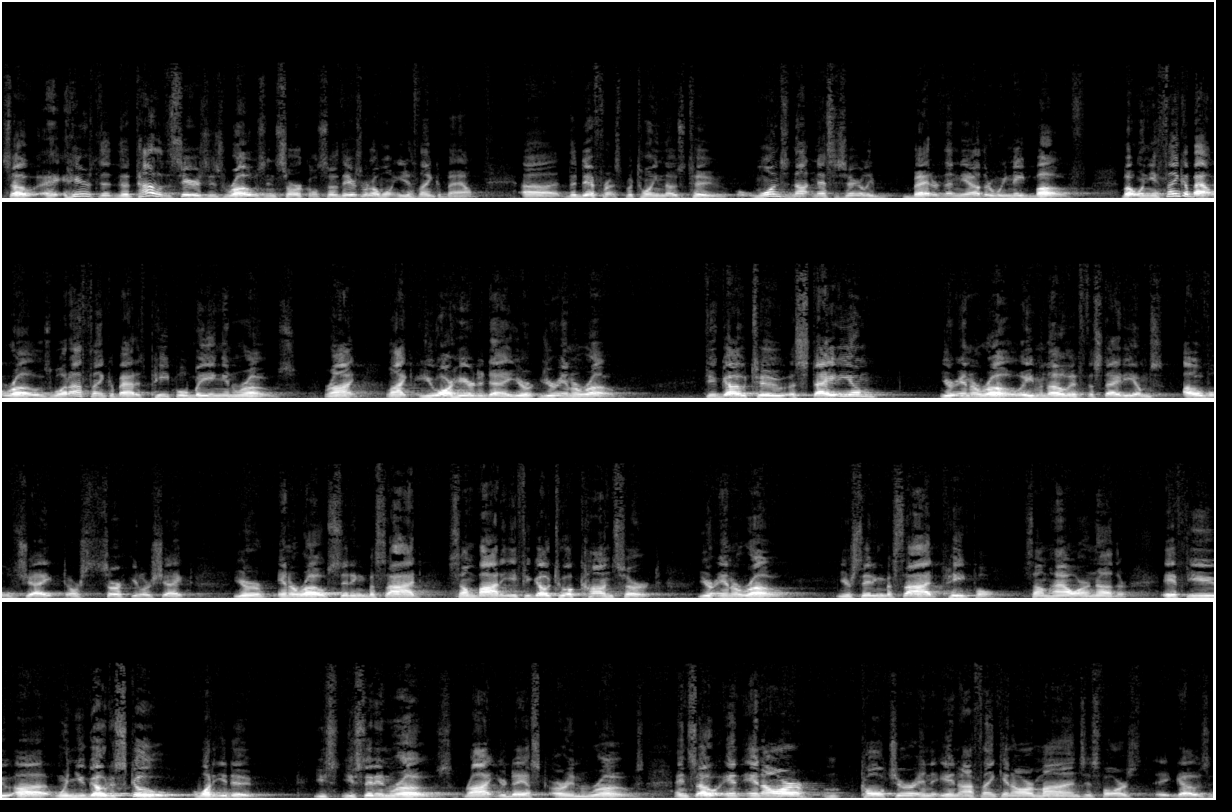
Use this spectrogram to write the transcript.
So here's the, the title of the series is Rows and Circles. So here's what I want you to think about. Uh, the difference between those two. One's not necessarily better than the other. We need both. But when you think about rows, what I think about is people being in rows, right? Like you are here today, you're, you're in a row. If you go to a stadium, you're in a row. Even though if the stadium's oval shaped or circular shaped, you're in a row sitting beside somebody. If you go to a concert, you're in a row. You're sitting beside people somehow or another. If you, uh, when you go to school, what do you do? You, you sit in rows, right? Your desks are in rows. And so in, in our culture and in, I think in our minds as far as it goes,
